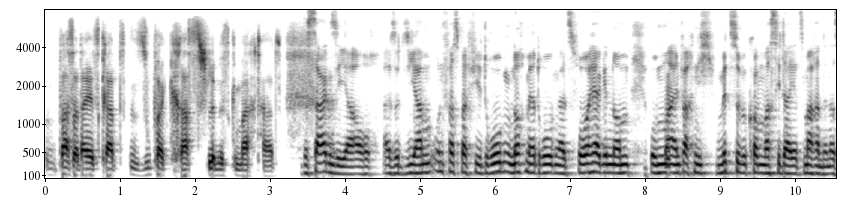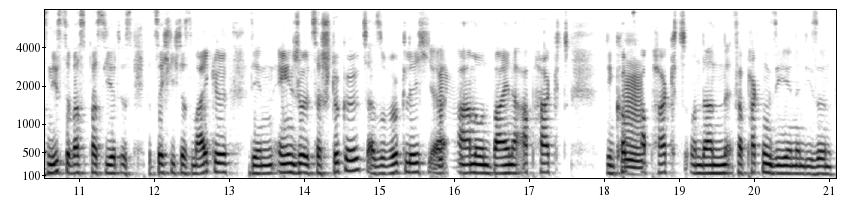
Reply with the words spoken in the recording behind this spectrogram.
was er da jetzt gerade super krass Schlimmes gemacht hat. Das sagen sie ja auch. Also die haben unfassbar viel Drogen, noch mehr Drogen als vorher genommen, um einfach nicht mitzubekommen, was sie da jetzt machen. Denn das nächste, was passiert, ist tatsächlich, dass Michael den Angel zerstückelt, also wirklich äh, mhm. Arme und Beine abhackt den Kopf mhm. abhackt und dann verpacken sie ihn in diesen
